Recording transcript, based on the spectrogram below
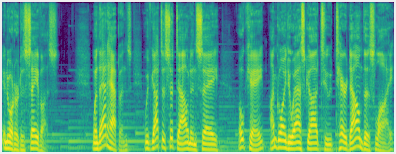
in order to save us. When that happens, we've got to sit down and say, okay, I'm going to ask God to tear down this lie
